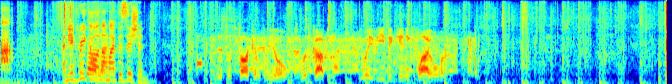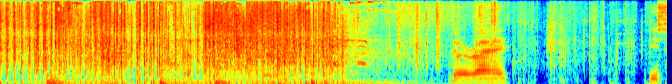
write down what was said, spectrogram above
I need recon on my position. This is Falcon 3-0. Good copy. UAV beginning flyover. to our right. This.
